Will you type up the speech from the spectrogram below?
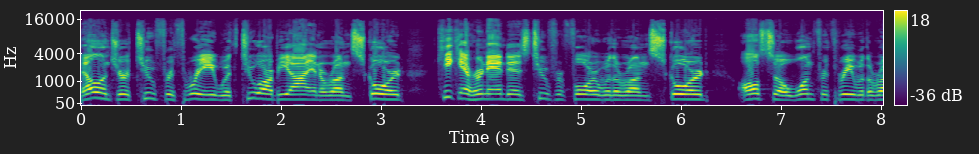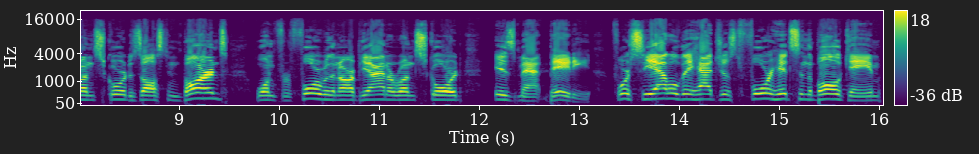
Bellinger two for three with two RBI and a run scored. Kike Hernandez two for four with a run scored. Also one for three with a run scored is Austin Barnes. One for four with an RBI and a run scored is Matt Beaty. For Seattle, they had just four hits in the ball game.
